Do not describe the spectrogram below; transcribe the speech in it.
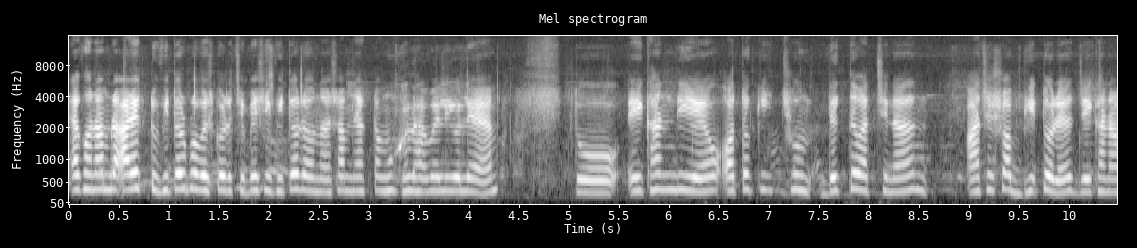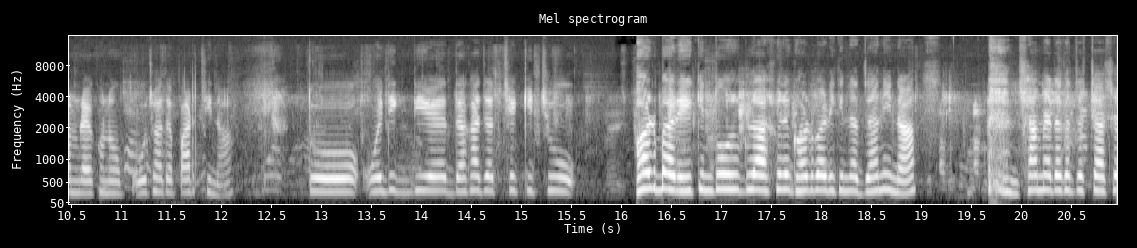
এখন আমরা আরেকটু ভিতর প্রবেশ করেছি, বেশি ভিতরেও না, সামনে একটা মুঘল আমলীয় ল্যাম্প। তো এইখান দিয়ে অত কিছু দেখতে পাচ্ছি না। আছে সব ভিতরে, যেখানে আমরা এখনও পৌঁছাতে পারছি না। তো ওই দিক দিয়ে দেখা যাচ্ছে কিছু ঘর বাড়ি কিন্তু ওইগুলো আসলে ঘর বাড়ি কিনা জানি না। সামনে দেখা যাচ্ছে আছে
